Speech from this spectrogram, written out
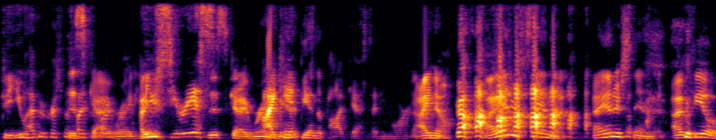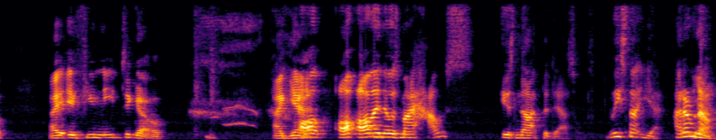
Do you have your Christmas This lights guy up? right here. Are you serious? This guy right here. I here. can't be on the podcast anymore. I know. I understand that. I understand that. I feel, I if you need to go, I get. all, all, all I know is my house is not bedazzled. At least not yet. I don't Yeah. know.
